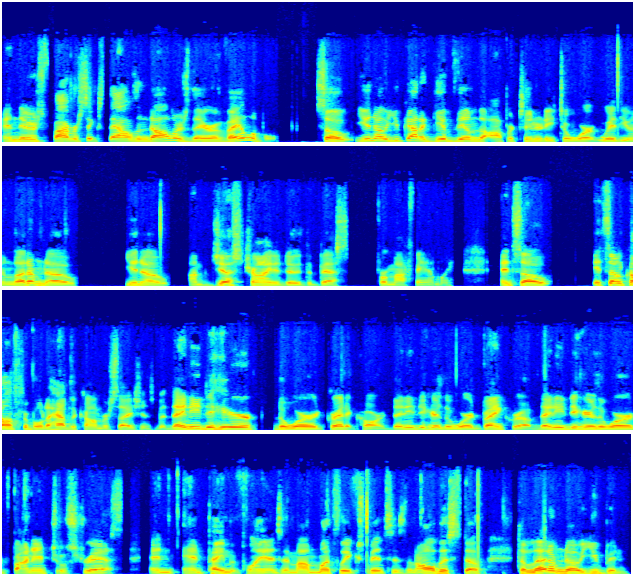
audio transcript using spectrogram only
and there's five or six thousand dollars there available. So you know you've got to give them the opportunity to work with you and let them know, you know, I'm just trying to do the best for my family, and so it's uncomfortable to have the conversations, but they need to hear the word credit card. They need to hear the word bankrupt. They need to hear the word financial stress and, and payment plans and my monthly expenses and all this stuff to let them know you've been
